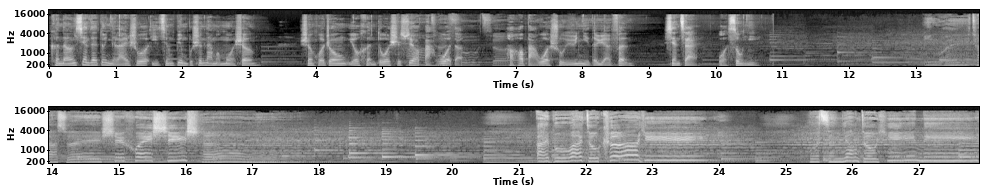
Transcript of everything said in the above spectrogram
可能现在对你来说已经并不是那么陌生。生活中有很多是需要把握的，好好把握属于你的缘分。现在我送你。因为他随时会牺牲，爱不爱都可以，我怎样都依你，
